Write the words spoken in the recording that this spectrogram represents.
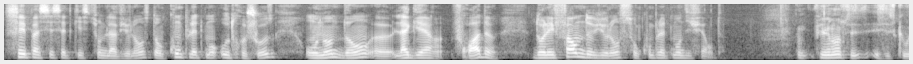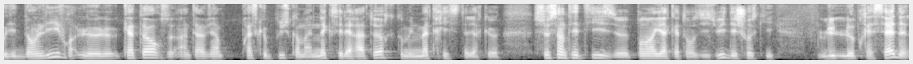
fait passer cette question de la violence dans complètement autre chose. On entre dans euh, la guerre froide dont les formes de violence sont complètement différentes. finalement, c'est ce que vous dites dans le livre, le, 14 intervient presque plus comme un accélérateur que comme une matrice, c'est-à-dire que se synthétise euh, pendant la guerre 14-18 des choses qui le précèdent.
